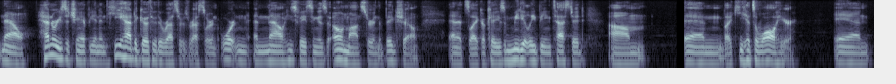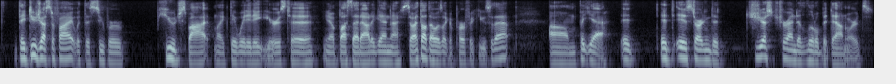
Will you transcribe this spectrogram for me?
Now Henry's a champion, and he had to go through the wrestler's wrestler and Orton, and now he's facing his own monster in the Big Show, and it's like okay, he's immediately being tested, um, and like he hits a wall here, and they do justify it with this super huge spot. Like they waited eight years to you know bust that out again, so I thought that was like a perfect use of that. Um, but yeah, it it is starting to just trend a little bit downwards.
